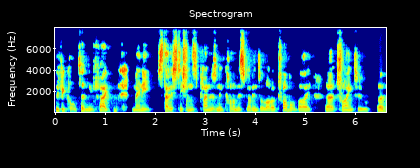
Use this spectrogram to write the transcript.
difficult. And in fact, many statisticians, planners, and economists got into a lot of trouble by uh, trying to uh,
